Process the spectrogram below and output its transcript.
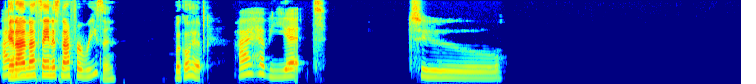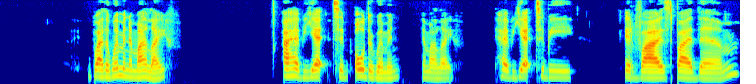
I, and I'm not saying it's not for reason, but go ahead. I have yet to by the women in my life I have yet to older women in my life have yet to be advised by them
